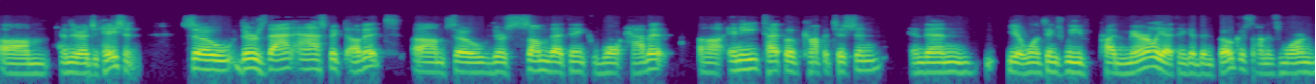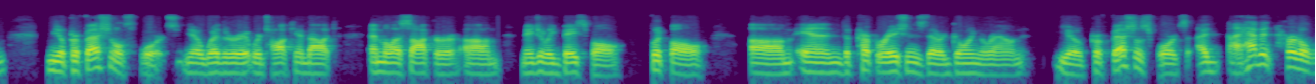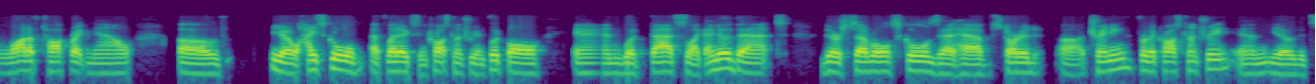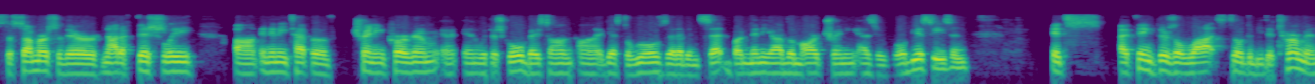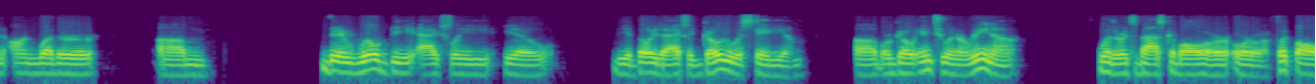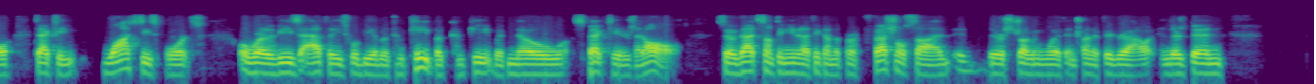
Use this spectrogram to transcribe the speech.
um, and their education. So there's that aspect of it. Um, so there's some that I think won't have it uh, any type of competition. And then you know one of the things we've primarily I think have been focused on is more on you know professional sports. You know whether it, we're talking about MLS soccer, um, Major League Baseball, football, um, and the preparations that are going around you know professional sports i i haven't heard a lot of talk right now of you know high school athletics and cross country and football. And what that's like i know that there are several schools that have started uh, training for the cross country and you know it's the summer so they're not officially um, in any type of training program and, and with their school based on, on i guess the rules that have been set but many of them are training as there will be a season. It's I think there's a lot still to be determined on whether um, there will be actually, you know, the ability to actually go to a stadium uh, or go into an arena, whether it's basketball or, or football, to actually watch these sports, or whether these athletes will be able to compete, but compete with no spectators at all. So that's something even I think on the professional side they're struggling with and trying to figure out. And there's been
